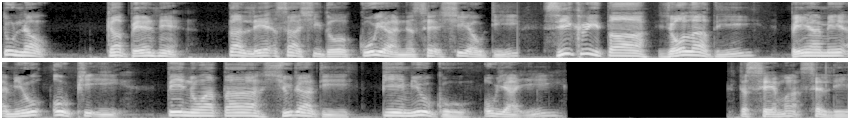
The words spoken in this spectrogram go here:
သူနောက်ဂဗဲနှင့်တပ်လဲအဆရှိသော928ယောက်တည်ဇိခရိသားယောလသည်ဗေယံမင်အမျိုးအုပ်ဖြစ်၏တေနွာသားယူဒသည်ပြည်မြို့ကိုအုပ်ရ၏တဆေမဆက်လီ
